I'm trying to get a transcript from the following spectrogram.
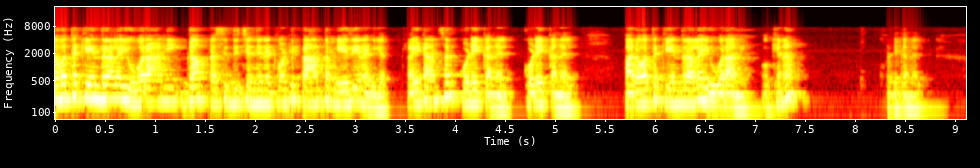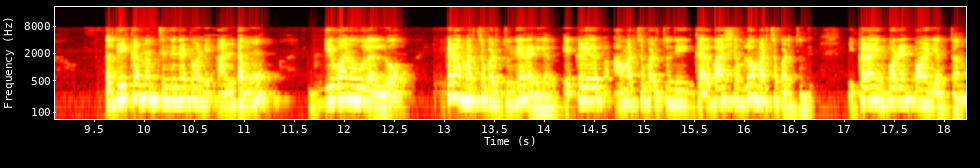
పర్వత కేంద్రాల యువరాణిగా ప్రసిద్ధి చెందినటువంటి ప్రాంతం ఏది అని అడిగారు? Right answer Kodaikanal. కొడైకనల్. పర్వత కేంద్రాల యువరాణి. ఓకేనా? కొడైకనల్. ఫలదీకరణం చెందినటువంటి అండము జీవాణువులలో ఎక్కడ అమర్చబడుతుంది అని అడిగారు. ఎక్కడ అమర్చబడుతుంది? గర్భాశయంలో అమర్చబడుతుంది. ఇక్కడ ఇంపార్టెంట్ పాయింట్ చెప్తాను.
